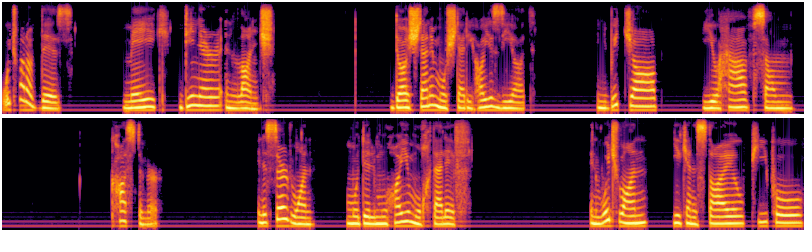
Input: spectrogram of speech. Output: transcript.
Which one of these make dinner and lunch داشتن مشتری های زیاد In which job you have some customer In the third one مدل موهای مختلف in which one you can style people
